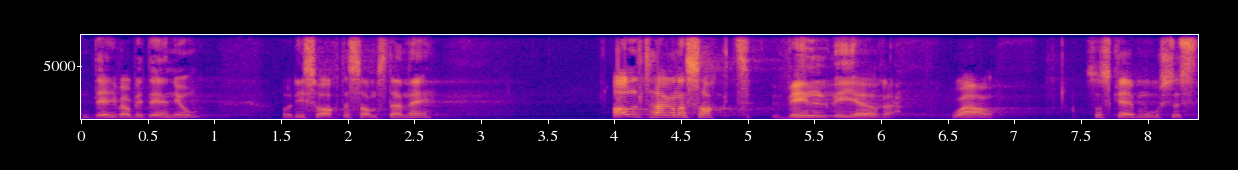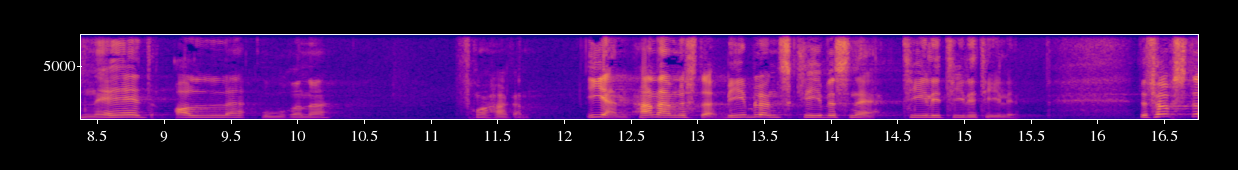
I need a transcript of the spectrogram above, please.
det de var blitt enige om, Og de svarte samstemmig Alt Herren har sagt, vil vi gjøre. Wow. Så skrev Moses ned alle ordene fra Herren. Igjen, her nevnes det. Bibelen skrives ned tidlig, tidlig, tidlig. Det første,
